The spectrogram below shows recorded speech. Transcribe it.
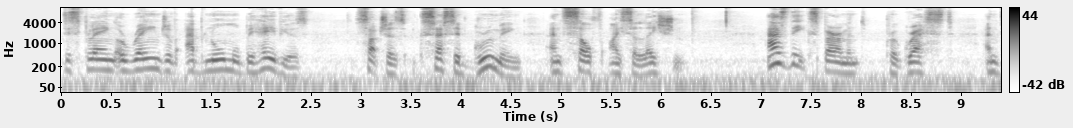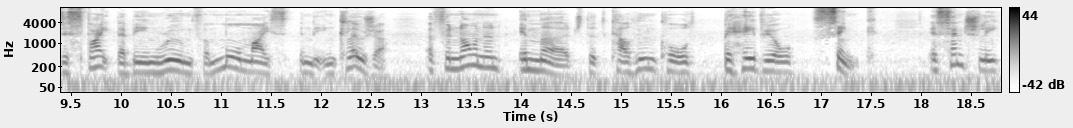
displaying a range of abnormal behaviors, such as excessive grooming and self isolation. As the experiment progressed, and despite there being room for more mice in the enclosure, a phenomenon emerged that Calhoun called behavioral sink, essentially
